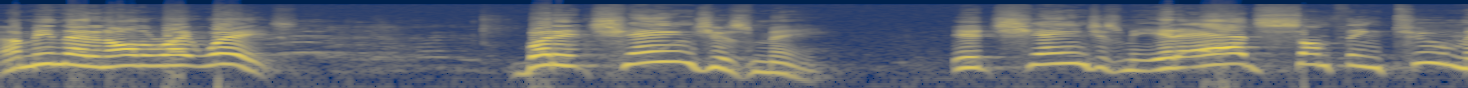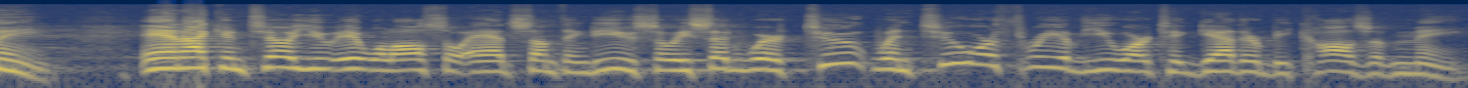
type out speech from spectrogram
I mean that in all the right ways. But it changes me. It changes me. It adds something to me. And I can tell you it will also add something to you. So he said, Where two, when two or three of you are together because of me.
